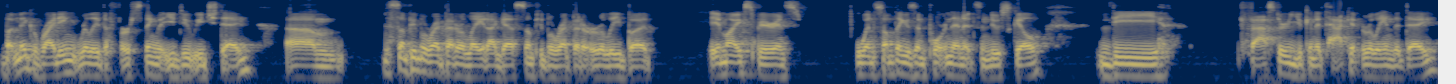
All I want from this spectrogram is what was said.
But make writing really the first thing that you do each day. Um, some people write better late, I guess. Some people write better early. But in my experience, when something is important and it's a new skill, the faster you can attack it early in the day,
